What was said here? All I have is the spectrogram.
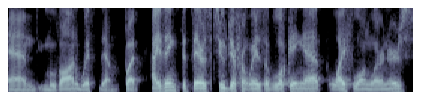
and move on with them. But I think that there's two different ways of looking at lifelong learners.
